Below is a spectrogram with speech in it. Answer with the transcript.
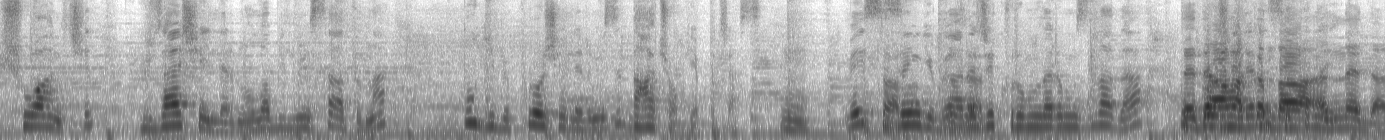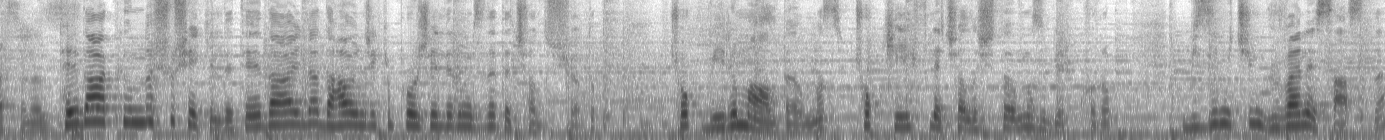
şu an için güzel şeylerin olabilmesi adına bu gibi projelerimizi daha çok yapacağız. Ve İnşallah, sizin gibi güzel. aracı kurumlarımızla da bu TDA hakkında setini- ne dersiniz? TDA hakkında şu şekilde, TDA ile daha önceki projelerimizde de çalışıyorduk. Çok verim aldığımız, çok keyifle çalıştığımız bir kurum. Bizim için güven esaslı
